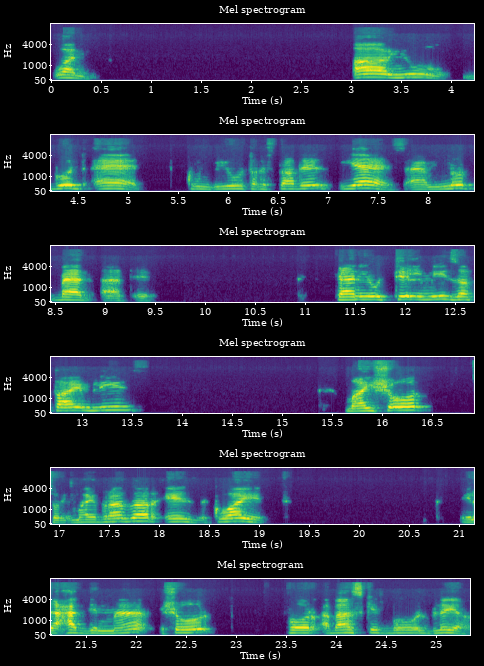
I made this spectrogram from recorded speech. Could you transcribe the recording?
one. Are you good at computer studies? Yes, I'm not bad at it. Can you tell me the time, please? My short, sorry, my brother is quiet. إلى حد ما short for a basketball player.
